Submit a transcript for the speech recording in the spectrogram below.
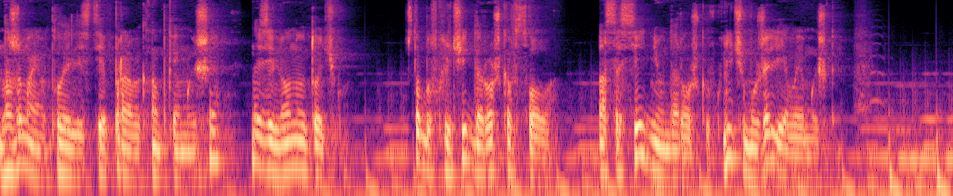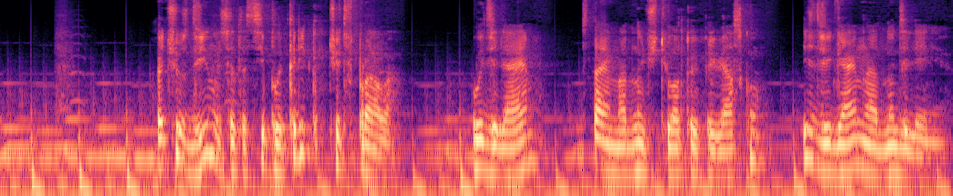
Нажимаем в плейлисте правой кнопкой мыши на зеленую точку, чтобы включить дорожка в соло, а соседнюю дорожку включим уже левой мышкой. Хочу сдвинуть этот сиплый крик чуть вправо. Выделяем, ставим одну четвертую привязку и сдвигаем на одно деление.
